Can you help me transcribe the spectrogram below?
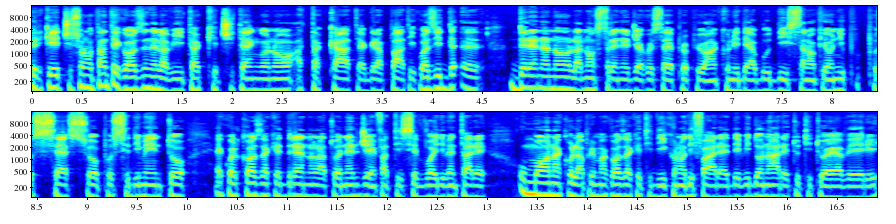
perché ci sono tante cose nella vita che ci tengono attaccati, aggrappati, quasi eh, drenano la nostra energia. Questa è proprio anche un'idea buddista, no? che ogni possesso, possedimento è qualcosa che drena la tua energia. Infatti, se vuoi diventare un monaco, la prima cosa che ti dicono di fare è devi donare tutti i tuoi averi,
